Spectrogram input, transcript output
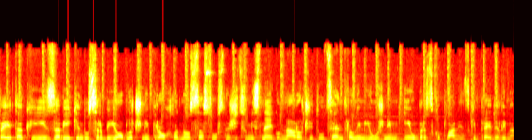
Petak i za vikend u Srbiji oblačno i prohladno sa susnežicom i snegom, naročito u centralnim, južnim i u brdsko-planinskim predelima.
